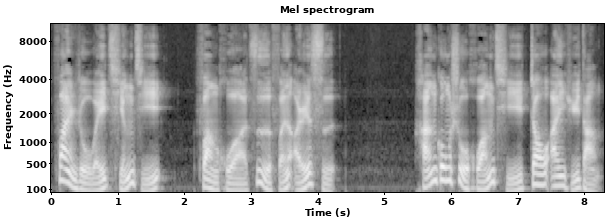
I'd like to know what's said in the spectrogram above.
范汝为情急，放火自焚而死。韩公树黄旗招安于党，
